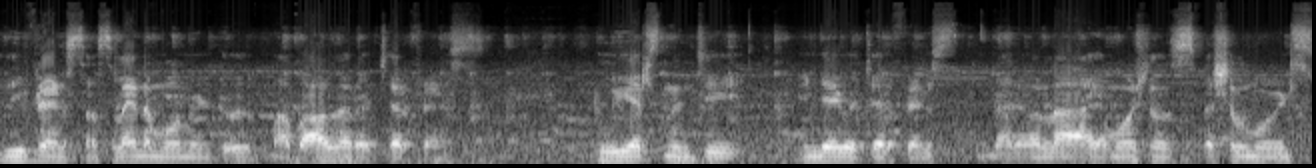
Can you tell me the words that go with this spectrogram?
ఇది ఫ్రెండ్స్ అసలైన మూమెంట్ మా బావగారు వచ్చారు ఫ్రెండ్స్ టూ ఇయర్స్ నుంచి ఇండియాకి వచ్చారు ఫ్రెండ్స్ దానివల్ల ఎమోషనల్ స్పెషల్ మూమెంట్స్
